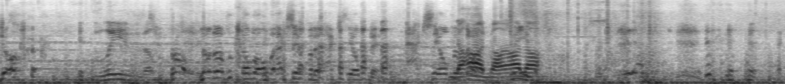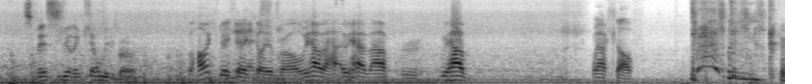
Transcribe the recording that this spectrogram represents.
door. Leave him. Bro, no, no, no, no, actually open it. Actually open it. Actually open No, it. no, no, no. Space is gonna kill me, bro. But how much space did I kill you, bro? We have, we have after, we have, we have stuff. For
